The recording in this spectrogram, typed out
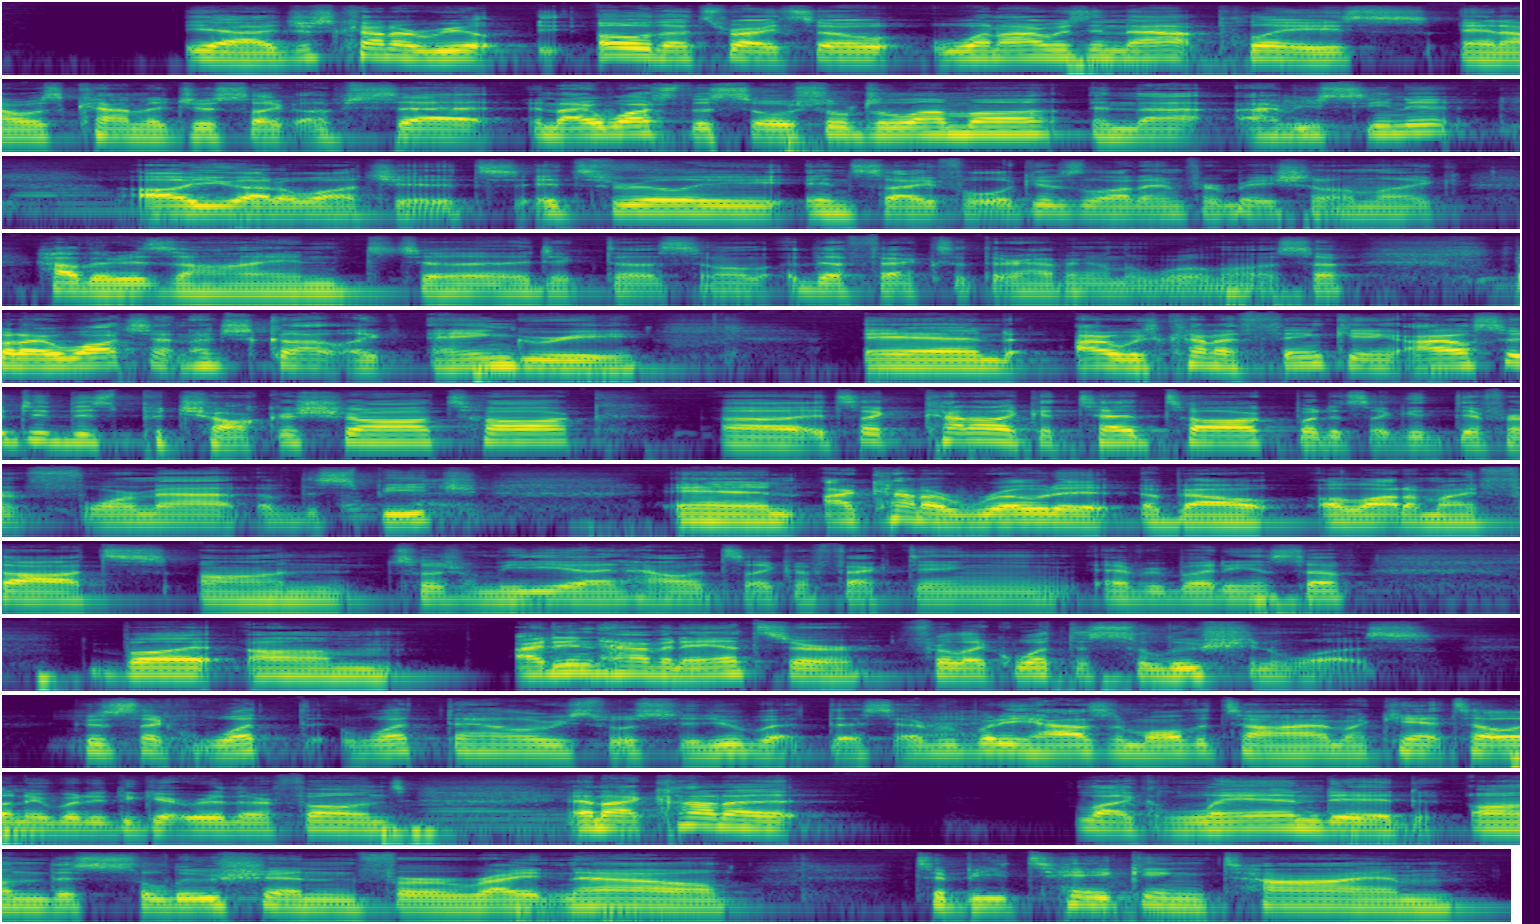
yeah, I just kind of real. Oh, that's right. So when I was in that place and I was kind of just like upset, and I watched The Social Dilemma, and that have you seen it? No. Oh, you got to watch it. It's it's really insightful. It gives a lot of information on like how they're designed to addict us and all the effects that they're having on the world and all that stuff. But I watched it and I just got like angry, and I was kind of thinking. I also did this PechaKucha talk. Uh, it's like kind of like a TED talk, but it's like a different format of the speech. Okay. And I kind of wrote it about a lot of my thoughts on social media and how it's like affecting everybody and stuff. But um, I didn't have an answer for like what the solution was. Because like what what the hell are we supposed to do about this? Everybody has them all the time. I can't tell anybody to get rid of their phones. And I kind of like landed on this solution for right now to be taking time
